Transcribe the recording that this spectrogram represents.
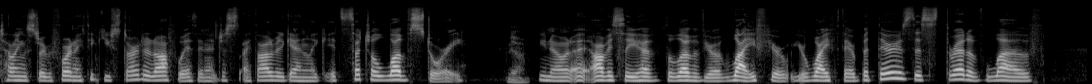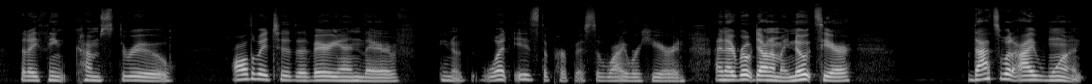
telling the story before, and I think you started off with, and it just I thought of it again. Like it's such a love story. Yeah. You know, and obviously you have the love of your life, your your wife there, but there is this thread of love that I think comes through all the way to the very end there of you know what is the purpose of why we're here and and I wrote down on my notes here that's what I want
